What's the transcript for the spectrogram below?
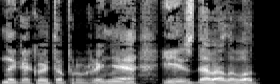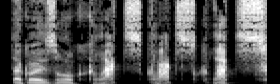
на какой-то пружине и издавала вот такой звук «клац, клац, клац».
